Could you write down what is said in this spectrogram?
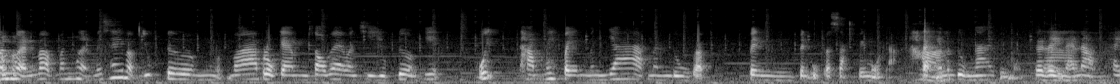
มันเหมือนแบบมันเหมือนไม่ใช่แบบยุคเดิมแบบว่าโปรแกรมซอฟต์แวร์บัญชียุคเดิมที่อุ้ยทำไม่เป็นมันยากมันดูแบบเป็นเป็นอุปสรรคไปหมดอะค่ะแต่อันนี้มันดูง่ายไปหมดก็เลยแนะนำให้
